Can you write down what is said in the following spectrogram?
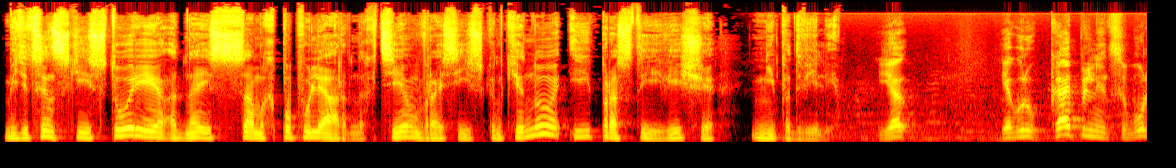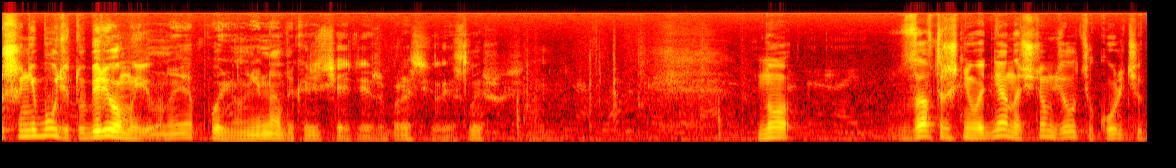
Медицинские истории – одна из самых популярных тем в российском кино, и простые вещи не подвели. Я, я говорю, капельницы больше не будет, уберем ее. Ну, я понял, не надо кричать, я же просил, я слышу. Но с завтрашнего дня начнем делать укольчик.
